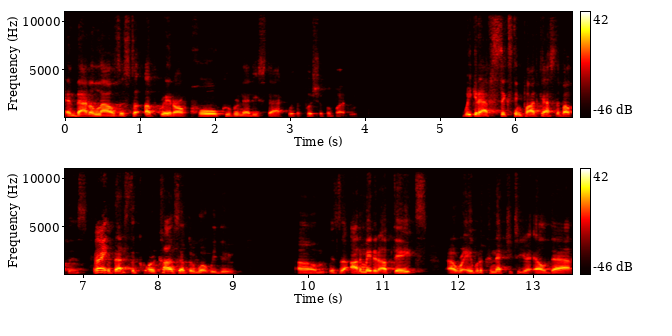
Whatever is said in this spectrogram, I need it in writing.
and that allows us to upgrade our whole Kubernetes stack with a push of a button. We could have 16 podcasts about this, right? But that's the core concept of what we do. Um, it's the automated updates. Uh, we're able to connect you to your LDAP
